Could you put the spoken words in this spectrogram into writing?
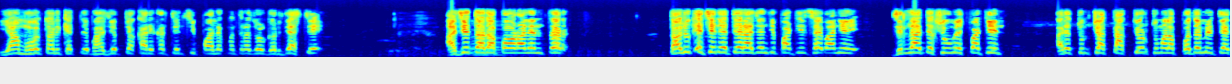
या मोहोळ तालुक्यातले भाजपच्या कार्यकर्त्यांची पालकमंत्र्याजवळ गर्दी असते. अजितदादा पवार आल्यानंतर तालुक्याचे नेते राजनजी पाटील साहेब आणि जिल्हाध्यक्ष उमेश पाटील अरे तुमच्या ताकदीवर तुम्हाला पद मिळतात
